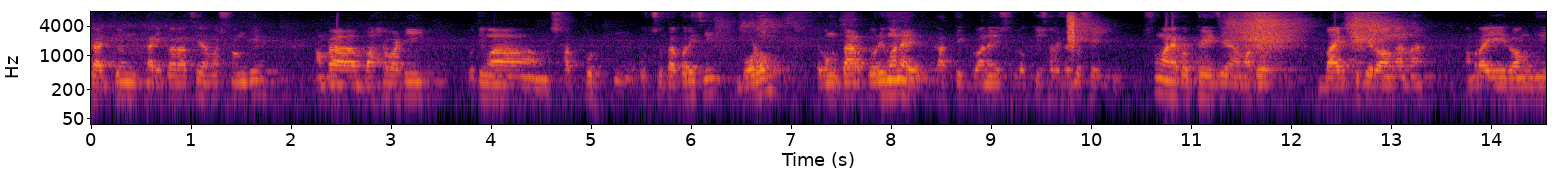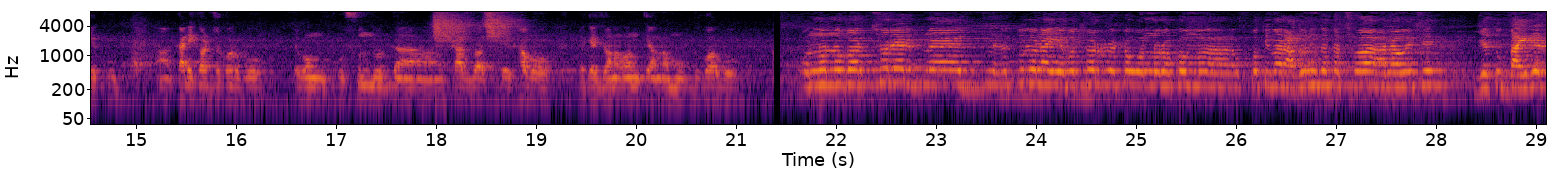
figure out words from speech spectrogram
চারজন কারিগর আছে আমার সঙ্গে। আমরা বাসাবাটি প্রতিমা সাত ফুট উচ্চতা করেছি, বড়, এবং তার পরিমাণে কার্তিক, গণেশ, লক্ষ্মী, সরস্বতী সেই সমানে করতে হয়েছে আমাদের বাইরে থেকে রং আনা। আমরা এই রং দিয়ে খুব কারিকার্য করব এবং খুব সুন্দর কাজবাজ দেখাবো একে জনগণকে আমরা মুগ্ধ করব। অন্যান্য বছরের তুলনায় এবছর একটা অন্যরকম প্রতিমার আধুনিকতা ছোঁয়া আনা হয়েছে। যেহেতু বাইরের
